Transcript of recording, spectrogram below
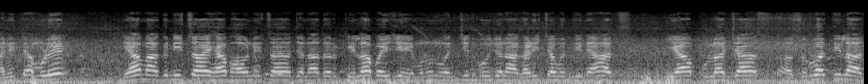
आणि त्यामुळे ह्या मागणीचा ह्या भावनेचा जनादर केला पाहिजे म्हणून वंचित बहुजन आघाडीच्या वतीने आज या पुलाच्या सुरुवातीलाच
